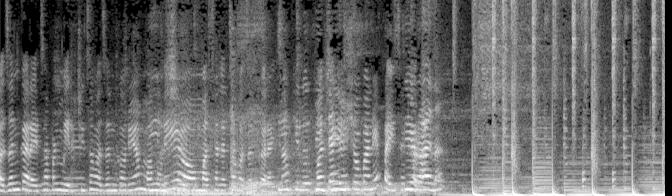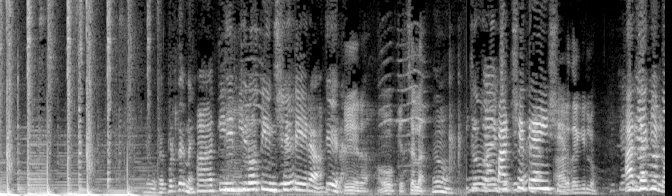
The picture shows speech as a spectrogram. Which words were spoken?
वजन करायचं आपण मिरचीचं वजन करूया. मग ते मसाल्याचं वजन करायचं. मग त्या हिशोबाने पैसे ठरवायचे. पडतं नाही. हा, तीन किलो तीनशे तेरा. तेरा. तेरा. ओके चला. पाचशे त्र्याऐंशी. अर्धा किलो. अर्धा किलो.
